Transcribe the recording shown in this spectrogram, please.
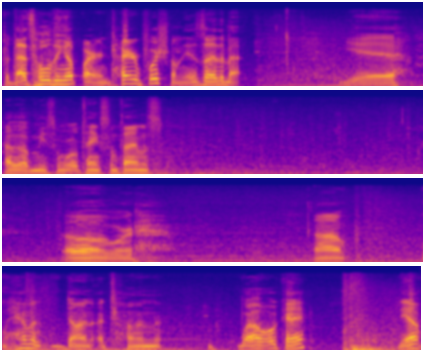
But that's holding up our entire push on the inside of the map. Yeah, I love me some world tanks sometimes. Oh, Lord. Um, we haven't done a ton. Well, okay. Yep.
